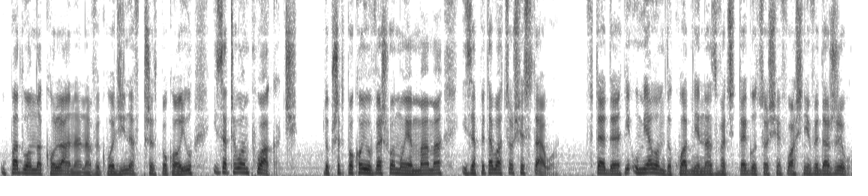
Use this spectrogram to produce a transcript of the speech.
Upadłam na kolana na wykładzinę w przedpokoju i zaczęłam płakać. Do przedpokoju weszła moja mama i zapytała, co się stało. Wtedy nie umiałam dokładnie nazwać tego, co się właśnie wydarzyło.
